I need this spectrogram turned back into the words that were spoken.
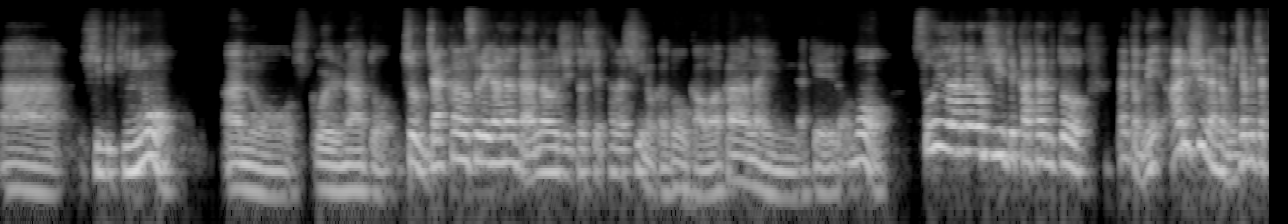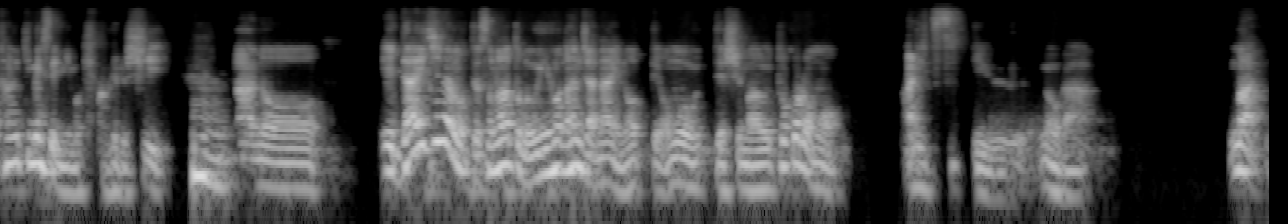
あ響きにも、あの、聞こえるなと。ちょっと若干それがなんかアナロジーとして正しいのかどうかわからないんだけれども、そういうアナロジーで語ると、なんかめ、ある種なんかめちゃめちゃ短期目線にも聞こえるし、うんあの、え、大事なのってその後の運用なんじゃないのって思ってしまうところもありつつっていうのが、まあ、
